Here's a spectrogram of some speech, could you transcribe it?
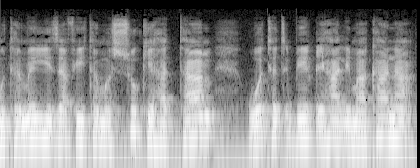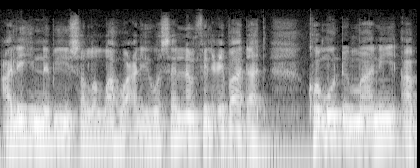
ሙተመይዛ ፊ ተመሱኪሃ ኣታም ወተጥቢቂሃ ሊማ ካነ ዓለይህ ነብዩ ሰለሏሁ ዓለይህ ወሰለም ፊል ዒባዳት ከምኡ ድማ ኣብ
